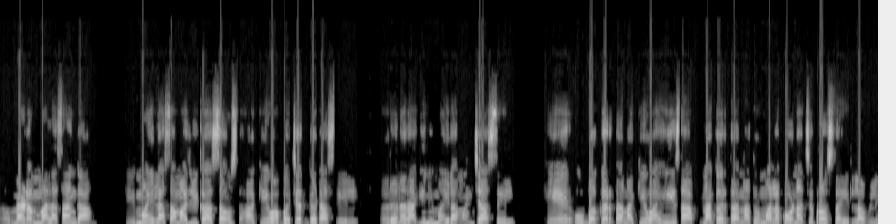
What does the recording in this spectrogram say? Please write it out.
मॅडम मला सांगा की महिला समाज विकास संस्था किंवा बचत गट असतील रणरागिनी महिला मंच असेल हे उभं करताना किंवा ही स्थापना करताना तुम्हाला कोणाचे प्रोत्साहित लाभले?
